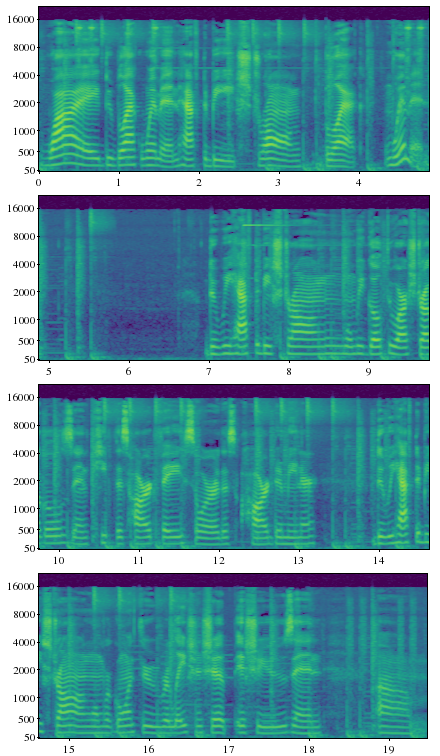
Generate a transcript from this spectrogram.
Why do black women have to be strong black women? Do we have to be strong when we go through our struggles and keep this hard face or this hard demeanor? Do we have to be strong when we're going through relationship issues and um,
